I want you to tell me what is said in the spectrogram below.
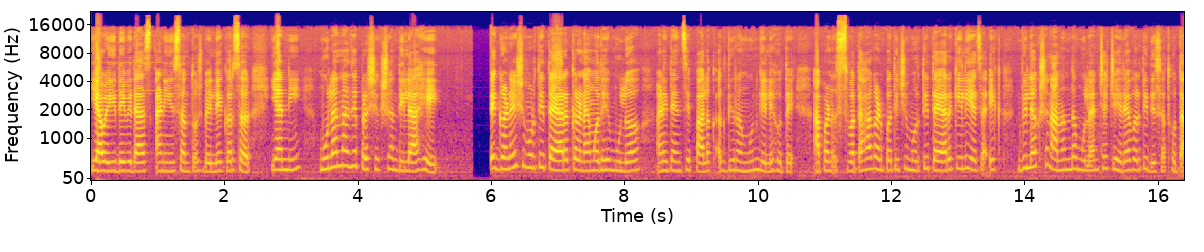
यावेळी देवीदास आणि संतोष बेलेकर सर यांनी मुलांना जे प्रशिक्षण दिलं आहे ते गणेश मूर्ती तयार करण्यामध्ये मुलं आणि त्यांचे पालक अगदी रंगून गेले होते. आपण स्वतः गणपतीची मूर्ती तयार केली याचा एक विलक्षण आनंद मुलांच्या चेहऱ्यावरती दिसत होता.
